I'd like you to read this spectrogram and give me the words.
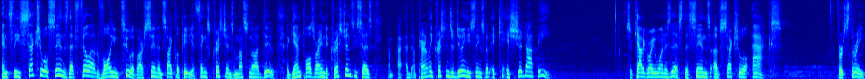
And it's these sexual sins that fill out volume two of our sin encyclopedia, things Christians must not do. Again, Paul's writing to Christians. He says, um, apparently Christians are doing these things, but it, it should not be. So, category one is this the sins of sexual acts. Verse 3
